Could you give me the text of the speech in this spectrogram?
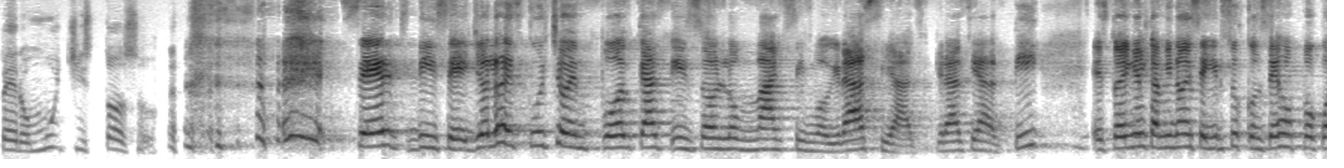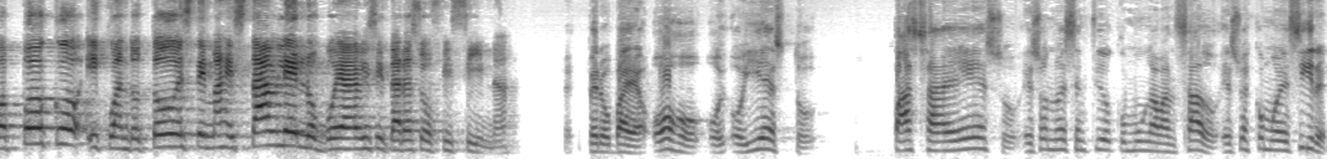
pero muy chistoso. Serge dice, yo los escucho en podcast y son lo máximo. Gracias, gracias a ti. Estoy en el camino de seguir sus consejos poco a poco y cuando todo esté más estable, los voy a visitar a su oficina. Pero vaya, ojo, oí esto, pasa eso, eso no es sentido común avanzado, eso es como decir,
